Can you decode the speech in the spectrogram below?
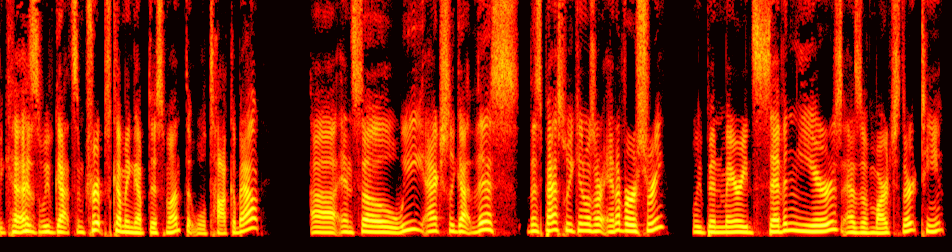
because we've got some trips coming up this month that we'll talk about. Uh, and so we actually got this this past weekend was our anniversary. We've been married seven years as of March 13th.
